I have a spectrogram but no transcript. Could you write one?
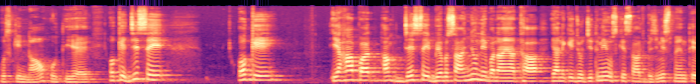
उसकी नाव होती है। ओके जिससे ओके, यहाँ पर हम जैसे व्यवसायियों ने बनाया था, यानी कि जो जितने उसके साथ बिजनेसमैन थे,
